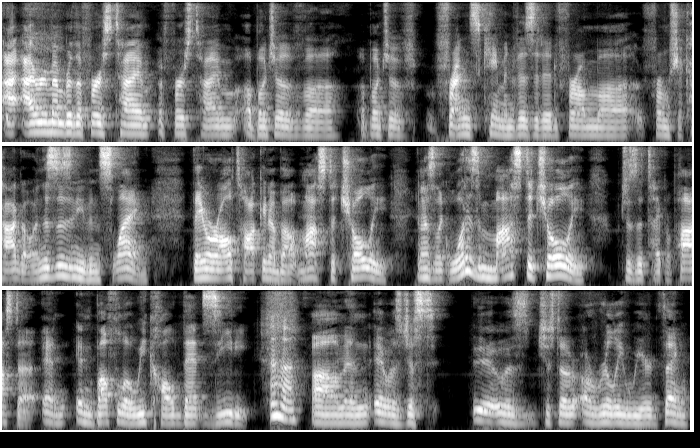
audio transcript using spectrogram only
I, I, remember the first time, first time a bunch of, uh, a bunch of friends came and visited from uh, from Chicago, and this isn't even slang. They were all talking about mostaccioli, and I was like, "What is mostaccioli?" Which is a type of pasta, and in Buffalo we called that ziti, Uh-huh. um, and it was just it was just a, a really weird thing.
